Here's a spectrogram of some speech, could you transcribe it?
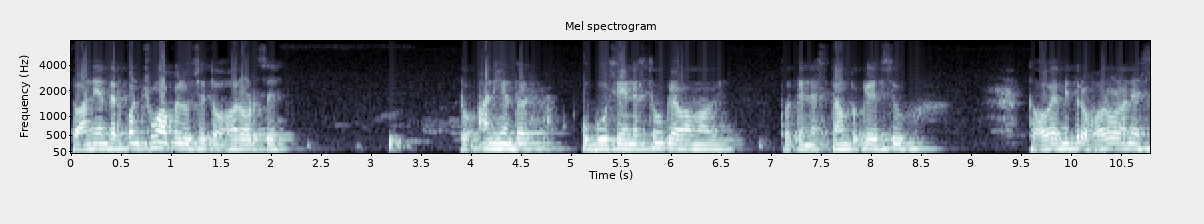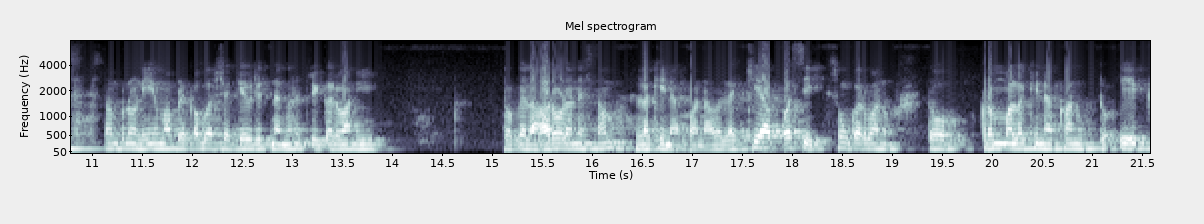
તો આની અંદર પણ શું આપેલું છે? તો હરોળ છે. તો આની અંદર ઊભું છે એને શું કહેવામાં આવે? તો તેને સ્તંભ કહેશું. તો હવે મિત્રો, હરોળ અને સ્તંભનો નિયમ આપણે ખબર છે કેવી રીતના ગણતરી કરવાની? તો પહેલા હરોળ અને સ્તંભ લખી નાખવાના. હવે લખ્યા પછી શું કરવાનું? તો ક્રમમાં લખી નાખવાનું. તો એક,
